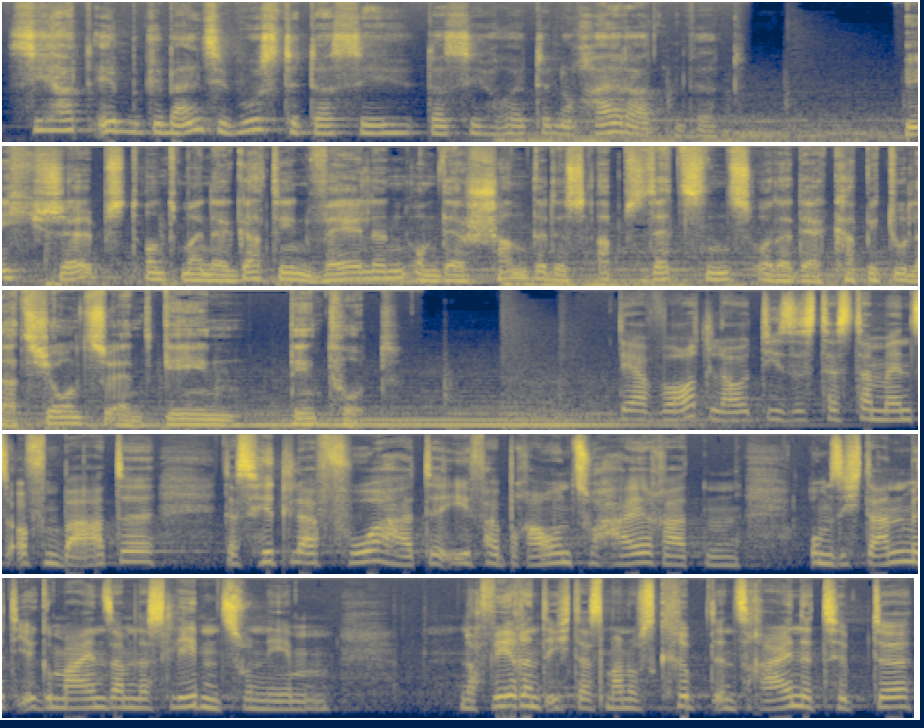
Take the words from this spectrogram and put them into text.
sie hat eben gemeint, sie wusste, dass sie, dass sie heute noch heiraten wird. Ich selbst und meine Gattin wählen, um der Schande des Absetzens oder der Kapitulation zu entgehen, den Tod. Der Wortlaut dieses Testaments offenbarte, dass Hitler vorhatte, Eva Braun zu heiraten, um sich dann mit ihr gemeinsam das Leben zu nehmen. Noch während ich das Manuskript ins Reine tippte,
